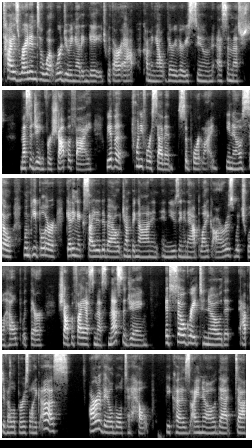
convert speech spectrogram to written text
ties right into what we're doing at Engage with our app coming out very, very soon SMS messaging for Shopify. We have a 24 7 support line, you know? So when people are getting excited about jumping on and, and using an app like ours, which will help with their Shopify SMS messaging, it's so great to know that app developers like us are available to help because I know that uh,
